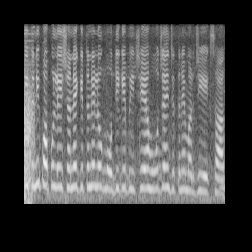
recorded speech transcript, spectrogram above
कितनी पॉपुलेशन है कितने लोग मोदी के पीछे हैं हो जाएँ जितने मर्ज़ी एक साथ।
